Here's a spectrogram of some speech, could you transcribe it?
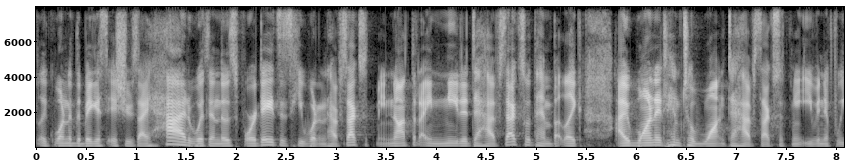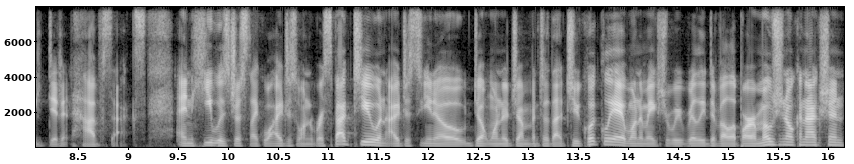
like, one of the biggest issues I had within those four dates is he wouldn't have sex with me. Not that I needed to have sex with him, but like, I wanted him to want to have sex with me, even if we didn't have sex. And he was just like, well, I just want to respect you, and I just, you know, don't want to jump into that too quickly. I want to make sure we really develop our emotional connection.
